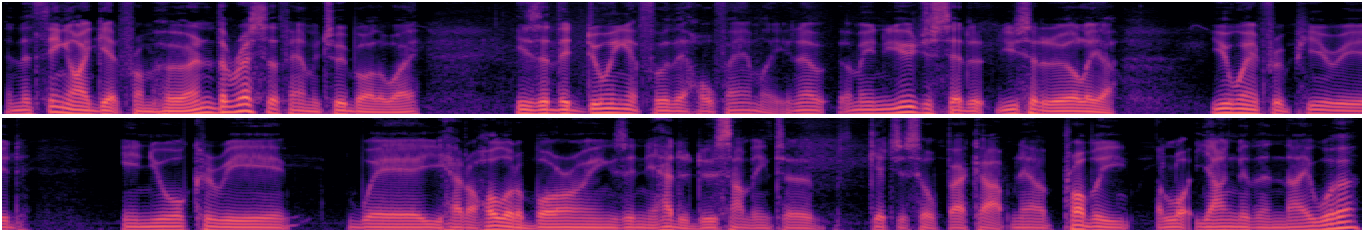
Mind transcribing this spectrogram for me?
And the thing I get from her, and the rest of the family too, by the way, is that they're doing it for their whole family. You know, I mean, you just said it. You said it earlier. You went for a period in your career where you had a whole lot of borrowings and you had to do something to get yourself back up. Now, probably a lot younger than they were,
